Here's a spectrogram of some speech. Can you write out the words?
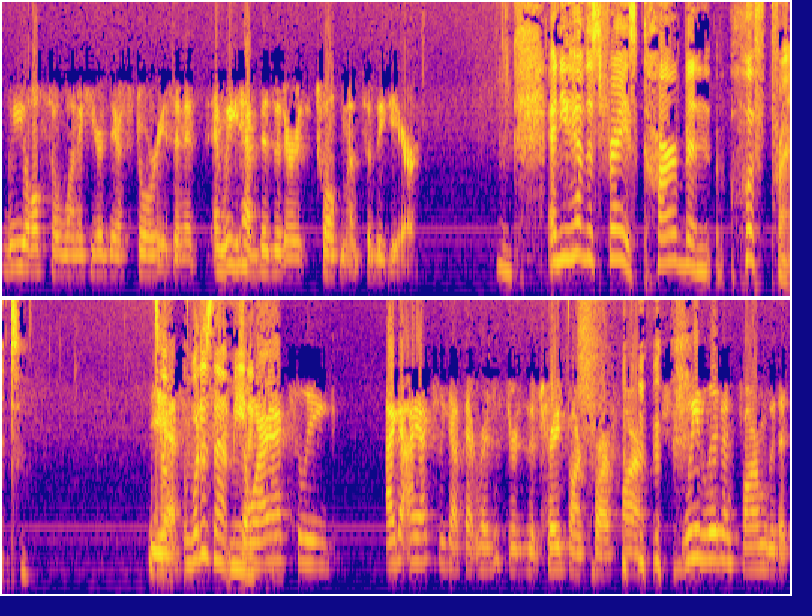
we also want to hear their stories and it and we have visitors 12 months of the year and you have this phrase, carbon hoof print. Yes. what does that mean? So I actually, I, got, I actually got that registered as a trademark for our farm. we live and farm with a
